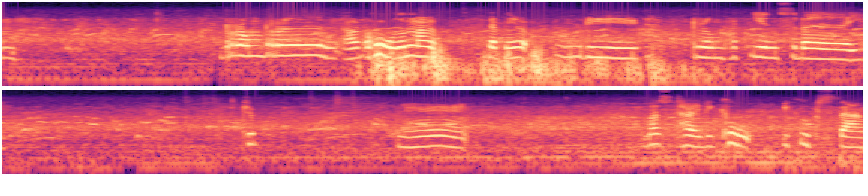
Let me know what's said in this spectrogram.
มร่มรื่นเอาโอ้โหต้นมาแบบแบบนี้แบบดีลมพัดเย็นสบายจุ๊บนี่ บัสไทยดิคุดิคุซัง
